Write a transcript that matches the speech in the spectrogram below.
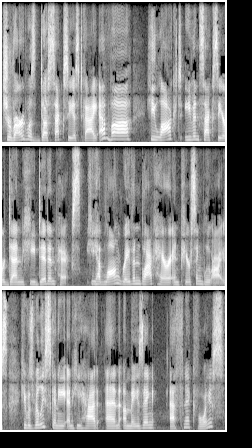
Gerard was the sexiest guy ever. He looked even sexier than he did in pics. He had long raven black hair and piercing blue eyes. He was really skinny and he had an amazing ethnic voice.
